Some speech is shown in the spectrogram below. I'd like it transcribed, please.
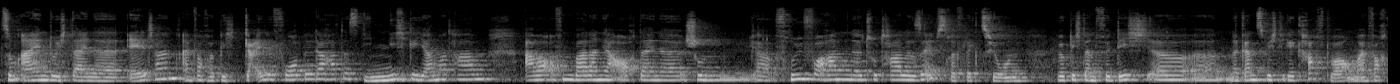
zum einen durch deine Eltern einfach wirklich geile Vorbilder hattest, die nicht gejammert haben, aber offenbar dann ja auch deine schon ja, früh vorhandene totale Selbstreflexion wirklich dann für dich äh, äh, eine ganz wichtige Kraft war, um einfach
